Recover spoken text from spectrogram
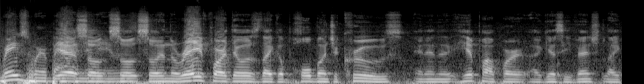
raves were back. yeah, in so the day. so so in the rave part there was like a whole bunch of crews, and then the hip hop part, I guess eventually like,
